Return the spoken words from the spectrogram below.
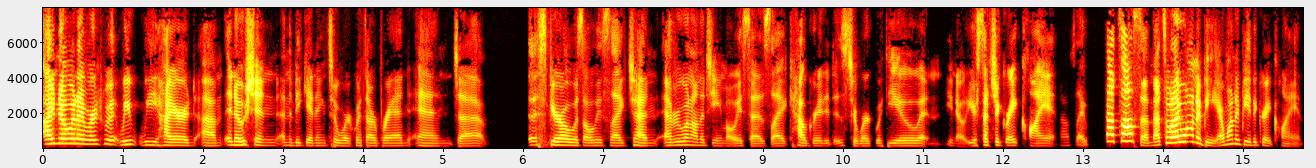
I know what I worked with we we hired um, an ocean in the beginning to work with our brand, and uh, uh, Spiro was always like, Jen, everyone on the team always says like how great it is to work with you. And, you know, you're such a great client. And I was like, that's awesome. That's what I want to be. I want to be the great client.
